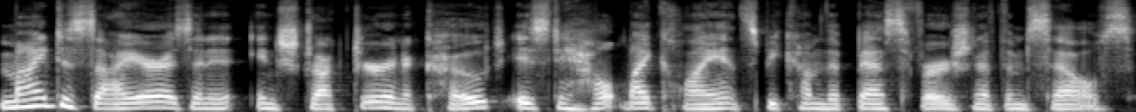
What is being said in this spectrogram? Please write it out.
My desire as an instructor and a coach is to help my clients become the best version of themselves.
